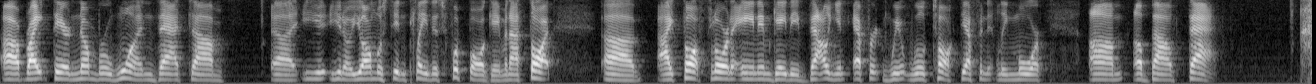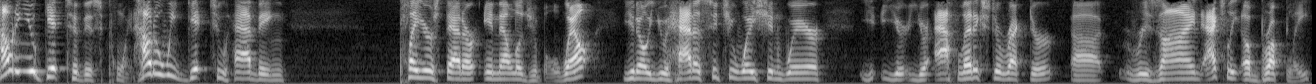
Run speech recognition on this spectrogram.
uh, right there, number one, that, um, uh, you, you, know, you almost didn't play this football game. And I thought, uh, I thought Florida A&M gave a valiant effort. We, will talk definitely more um, about that. How do you get to this point? How do we get to having players that are ineligible? Well, you know, you had a situation where your your athletics director uh, resigned actually abruptly,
